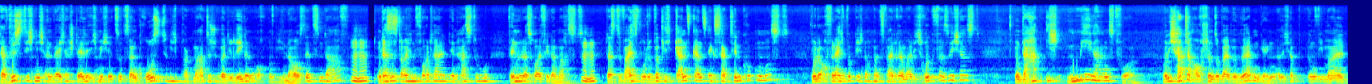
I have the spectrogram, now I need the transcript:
Da wüsste ich nicht, an welcher Stelle ich mich jetzt sozusagen großzügig pragmatisch über die Regeln auch irgendwie hinaussetzen darf. Mhm. Und das ist, glaube ich, ein Vorteil, den hast du, wenn du das häufiger machst, mhm. dass du weißt, wo du wirklich ganz, ganz exakt hingucken musst wo du auch vielleicht wirklich noch mal zwei, dreimal dich rückversicherst. Und da habe ich mega Angst vor. Und ich hatte auch schon so bei Behördengängen, also ich habe irgendwie mal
